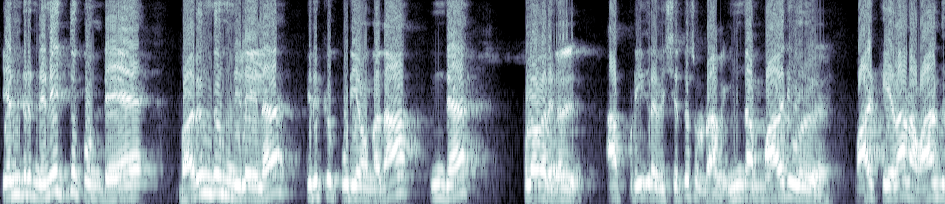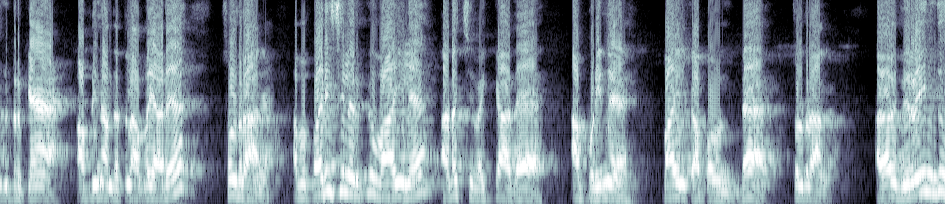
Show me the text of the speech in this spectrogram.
என்று நினைத்து கொண்டு வருந்தும் நிலையில இருக்கக்கூடியவங்க தான் இந்த புலவர்கள் அப்படிங்கிற விஷயத்த சொல்றாங்க. இந்த மாதிரி ஒரு வாழ்க்கையை தான் நான் வாழ்ந்துகிட்டு இருக்கேன் அப்படின்னு அந்த இடத்துல அவ்வையாரு சொல்றாங்க. அப்ப பரிசிலருக்கு வாயில அடைச்சு வைக்காத அப்படின்னு வாயில் காப்பவன்கிட்ட சொல்றாங்க. அதாவது விரைந்து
